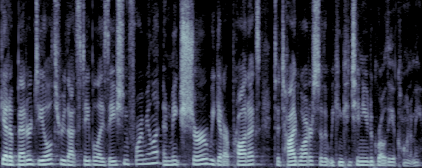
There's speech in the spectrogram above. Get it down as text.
get a better deal through that stabilization formula and make sure we get our products to Tidewater so that we can continue to grow the economy.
